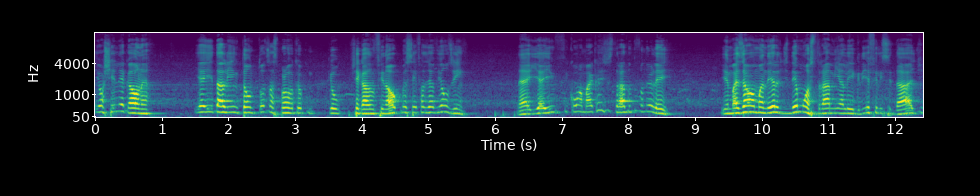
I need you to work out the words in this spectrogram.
eu achei legal, né? E aí, dali, então, todas as provas que eu que eu chegava no final, eu comecei a fazer aviãozinho. Né? E aí ficou uma marca registrada do Vanderlei. E, mas é uma maneira de demonstrar a minha alegria e felicidade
